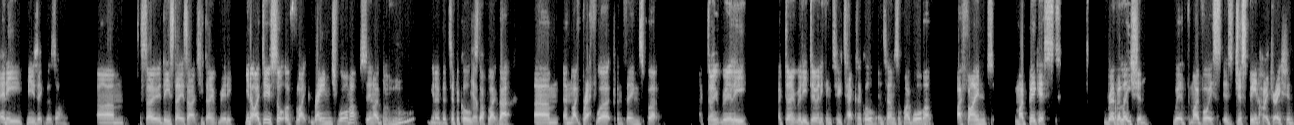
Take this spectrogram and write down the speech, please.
any music that's on. Um, so these days, I actually don't really, you know, I do sort of like range warm ups, you know, like, you know, the typical yep. stuff like that, um, and like breath work and things. But I don't really, I don't really do anything too technical in terms of my warm up. I find my biggest revelation with my voice is just being hydration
